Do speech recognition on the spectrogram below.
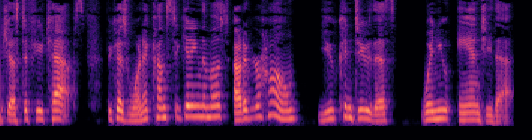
just a few taps. Because when it comes to getting the most out of your home, you can do this when you Angie that.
